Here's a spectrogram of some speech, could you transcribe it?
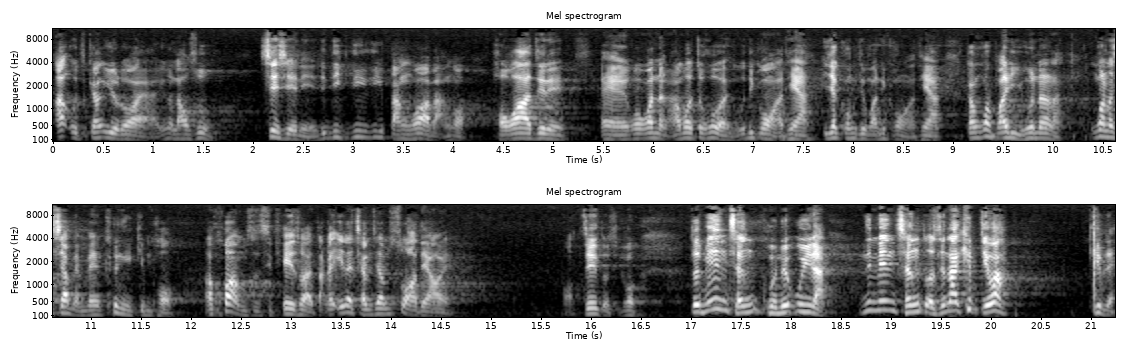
啊有一工又落来啊，伊讲老师。谢谢你，你你你你帮我忙哦，互我这个，诶，我我两阿某做好诶，你讲我听，伊只讲这话你讲我听，讲我摆离婚啊啦，我那写便便放进金库，啊，看毋是是摕出来，大家伊来签签刷掉诶，哦，这就是讲，这免床困的位啦，你免成就是那吸着啊，吸咧，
